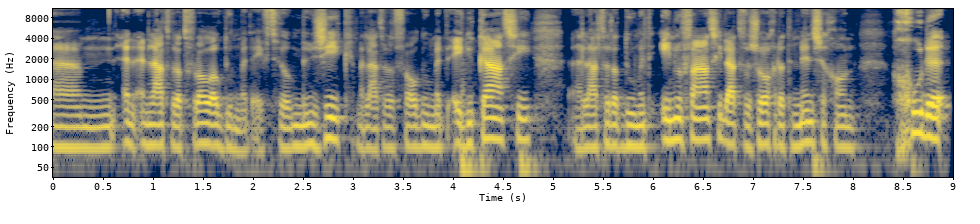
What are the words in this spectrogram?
Um, en, en, laten we dat vooral ook doen met eventueel muziek, maar laten we dat vooral doen met educatie, laten we dat doen met innovatie, laten we zorgen dat de mensen gewoon goede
